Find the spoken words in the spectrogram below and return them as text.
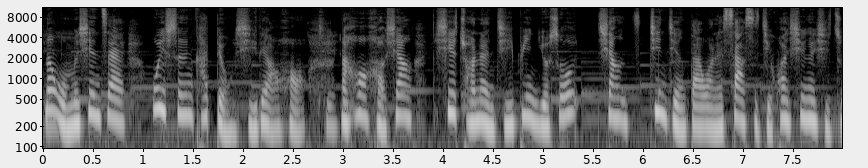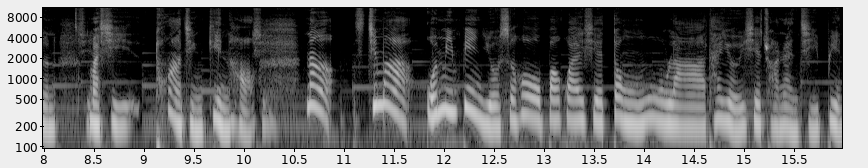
那我们现在卫生较重视了哈，然后好像一些传染疾病，有时候像近景台湾的 SARS 疾患性的时阵，嘛是拖真紧哈。那起码文明病有时候包括一些动物啦，它有一些传染疾病。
